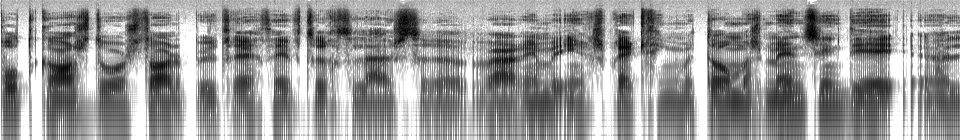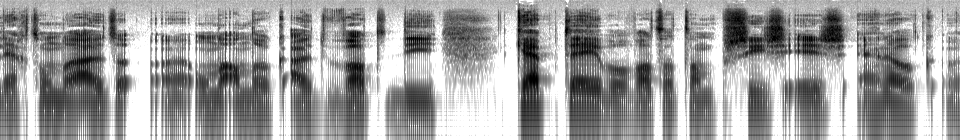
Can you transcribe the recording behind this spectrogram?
podcast door Startup Utrecht even terug te luisteren, waarin we in gesprek gingen met Thomas Mensing. Die eh, legt onder, uit, eh, onder andere ook uit wat die cap table, wat dat dan precies is en ook eh,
